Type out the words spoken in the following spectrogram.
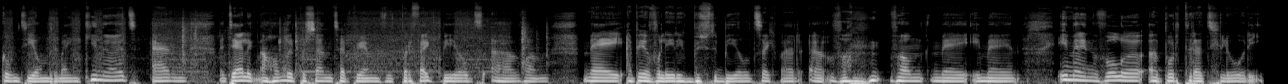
komt die onder mijn kin uit. En uiteindelijk na 100% heb je een perfect beeld uh, van mij. Heb je een volledig bustebeeld, zeg maar, uh, van, van mij in mijn, in mijn volle portretglorie.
